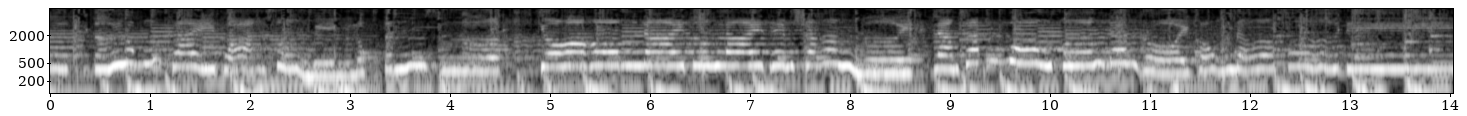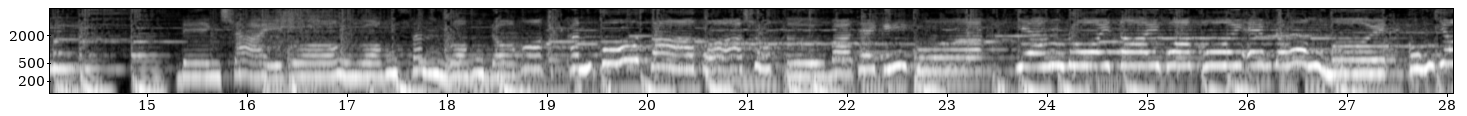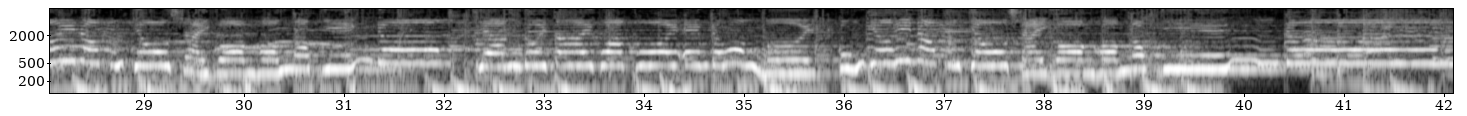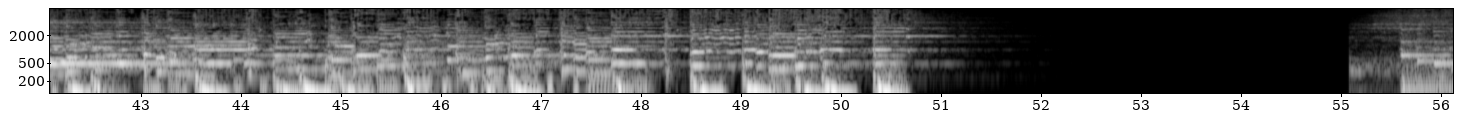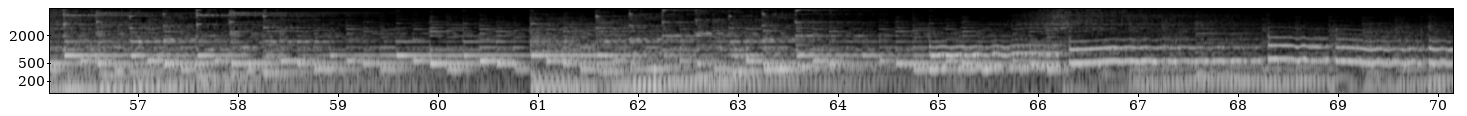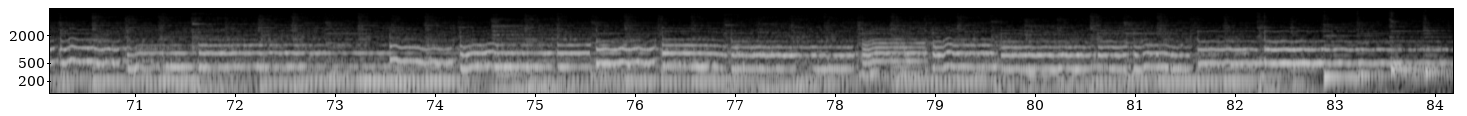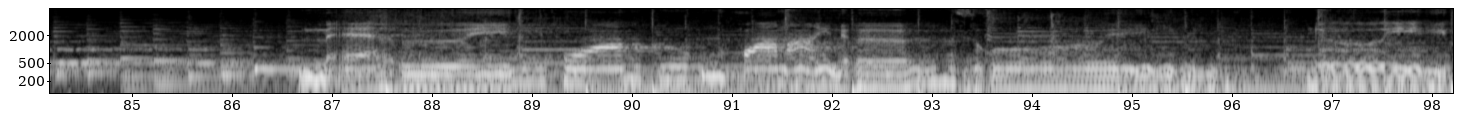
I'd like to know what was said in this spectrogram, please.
từ lúc khai quang xuống miền lục tính xưa. Cho hôm nay tương lai thêm sáng người làm khách muôn phương đến rồi không nỡ đi. Đèn Sài Gòn, ngọn xanh, ngọn đỏ, thành phố xa qua suốt từ ba thế kỷ qua. Giang đôi tay qua khôi em đón mời Sài Gòn họ ngọc diễn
